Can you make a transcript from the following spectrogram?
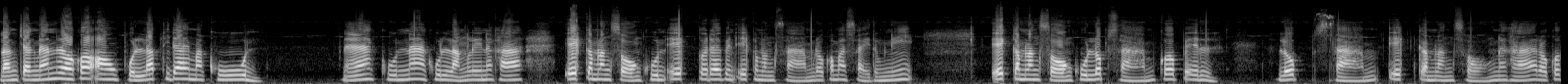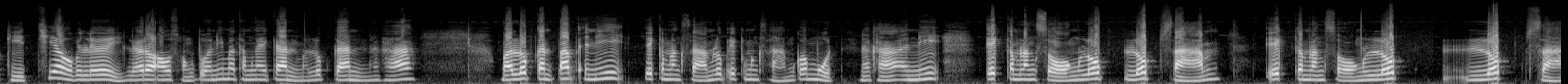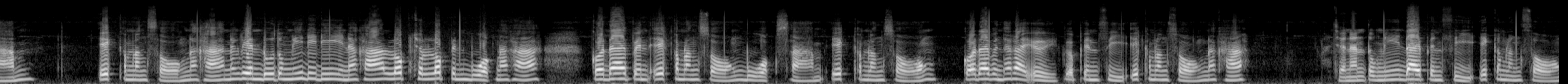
หลังจากนั้นเราก็เอาผลลัพธ์ที่ได้มาคูณนะคูณหน้าคูณหลังเลยนะคะ x กำลังสองคูณ x ก็ได้เป็น x กำลังสามเราก็มาใส่ตรงนี้ x กำลังสองคูณลบสามก็เป็นลบสาม x กำลังสองนะคะ เราก็ขีดเชี่ยวไปเลย แล้วเราเอาสองตัวนี้มาทำไงกันมาลบกันนะคะ มาลบกันปั๊บอันนี้ x กำลังสามลบ x กำลังสามก็หมดนะคะ อันนี้ x กำลังสองลบลบสาม x กำลังสองลบลบสาม x กำลังสองนะคะ นักเรียนดูตรงนี้ดีๆนะคะ ลบชนลบเป็นบวกนะคะ ก็ได้เป็น x กำลังสองบวกสาม x กำลังสองก็ได้เป็นเท่าไหร่เอ่ย ก็เป็นสี่ x กำลังสองนะคะฉะนั้นตรงนี้ได้เป็นสี่ x กำลังสอง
